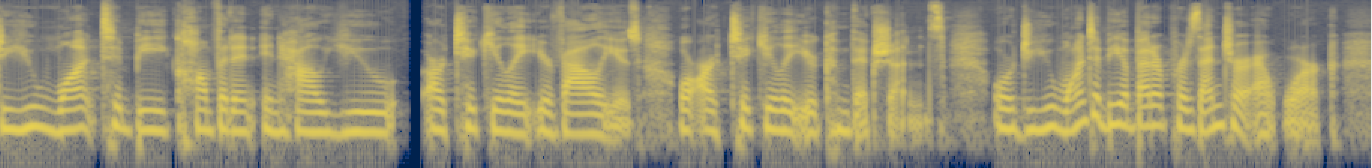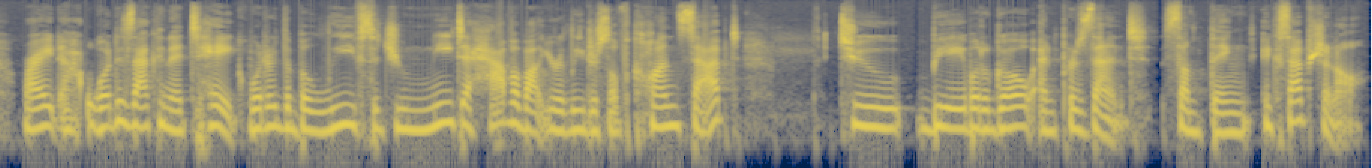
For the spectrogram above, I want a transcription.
Do you want to be confident in how you articulate your values or articulate your convictions? Or do you want to be a better presenter at work, right? What is that going to take? What are the beliefs that you need to have about your leader self concept to be able to go and present something exceptional?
